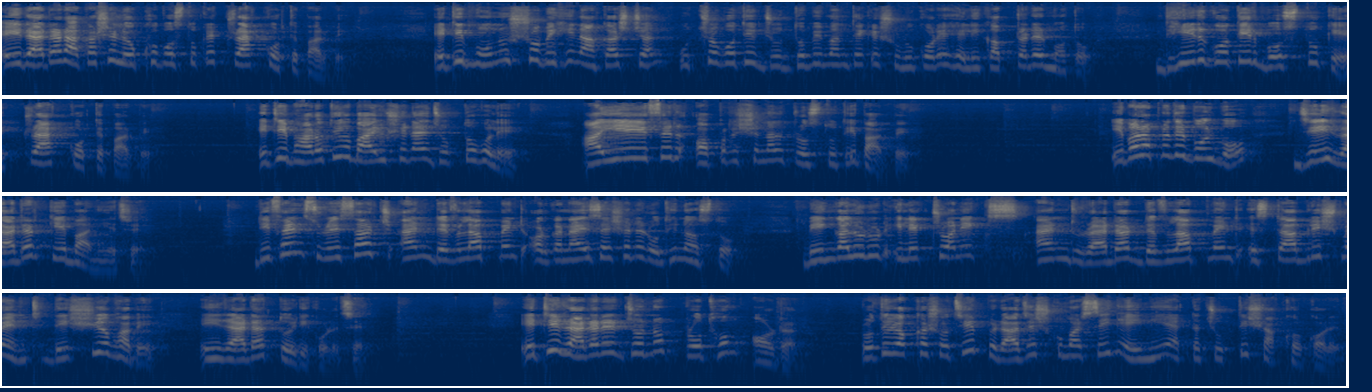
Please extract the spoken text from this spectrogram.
এই রাডার আকাশে লক্ষ্যবস্তুকে ট্র্যাক করতে পারবে। এটি মনুষ্যবিহীন আকাশযান, উচ্চগতির যুদ্ধবিমান থেকে শুরু করে হেলিকপ্টারের মতো। ধীর গতির বস্তুকে ট্র্যাক করতে পারবে। এটি ভারতীয় বায়ুসেনায় যুক্ত হলে আইএএফ এর অপারেশনাল প্রস্তুতি পারবে এবার আপনাদের বলব যে এই র্যাডার কে বানিয়েছে। ডিফেন্স রিসার্চ অ্যান্ড ডেভেলপমেন্ট অর্গানাইজেশনের অধীনস্থ বেঙ্গালুরুর electronics and radar development establishment দেশীয়ভাবে এই র্যাডার তৈরি করেছে। এটি র্যাডারের জন্য প্রথম অর্ডার। প্রতিরক্ষা সচিব রাজেশ কুমার সিং এই নিয়ে একটা চুক্তি স্বাক্ষর করেন।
